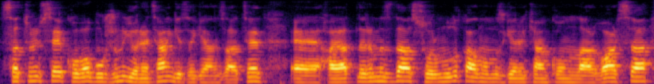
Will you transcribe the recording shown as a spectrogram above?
Satürn ise Kova burcunu yöneten gezegen zaten. E, hayatlarımızda sorumluluk almamız gereken konular varsa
